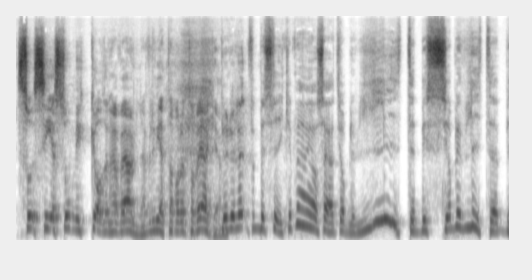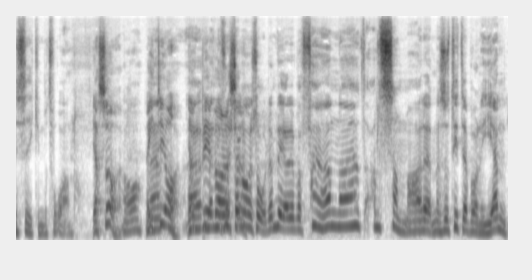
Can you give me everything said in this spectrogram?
så, se så mycket av den här världen, jag vill veta var den tar vägen. Blev du besviken på när jag säger att jag blev lite, bes, jag blev lite besviken på tvåan? Jaså? Ja, Ja, inte jag. jag blev men bara första så- gången jag såg den blev jag bara fan, nej, inte alls samma där. Men så tittade jag på den igen.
